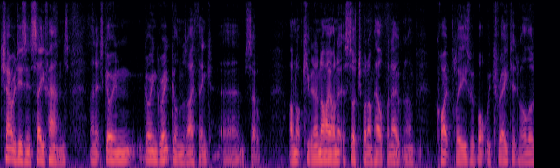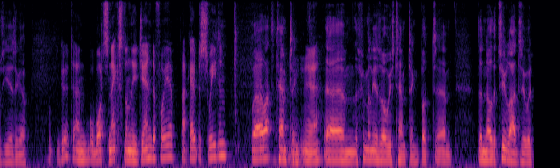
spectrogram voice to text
charity's in safe hands, and it's going going great guns. I think um, so. I'm not keeping an eye on it as such, but I'm helping out, and I'm quite pleased with what we created all those years ago. Good. And what's next on the agenda for you? Back out to Sweden? Well, that's tempting. Yeah. Um, the familiar is always tempting, but um, the no, the two lads who are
